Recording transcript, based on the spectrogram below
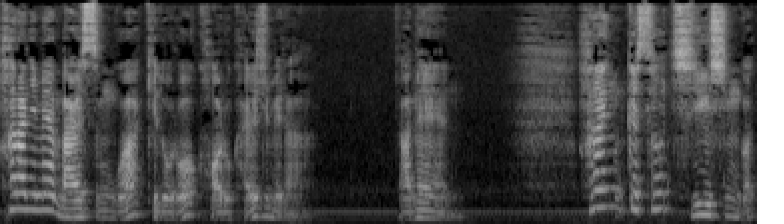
하나님의 말씀과 기도로 거룩하여짐이라. 아멘. 하나님께서 지으신 것,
